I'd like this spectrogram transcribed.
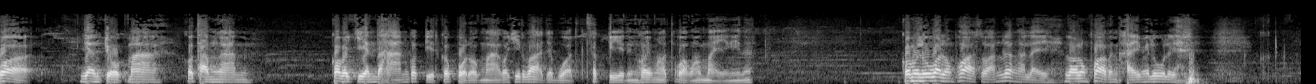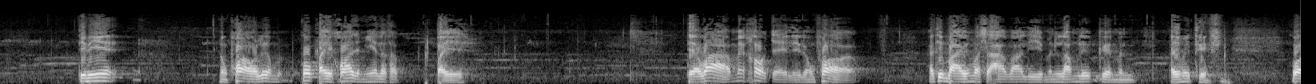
ก็เรียนจบมาก็ทำงาน ก็ไปเกณฑ์ทหารก็ติดก็ปลดออกมา ก็คิดว่าจะบวชสักปีหนึ่งค่อยมาออกมาใหม่อย่างนี้นะก็ไม่รู้ว่าหลวงพ่อสอนเรื่องอะไรเราหลวงพ่อเป็นใครไม่รู้เลย ทีนี้หลวงพ่อเอาเรื่องก็ไปคว้าอย่างนี้แหละครับ ไป แต่ว่าไม่เข้าใจเลยหลวงพ่อ อธิบายภาษาบาลีมันล้ำลึกเกินมันไปไม่ถึง ก็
